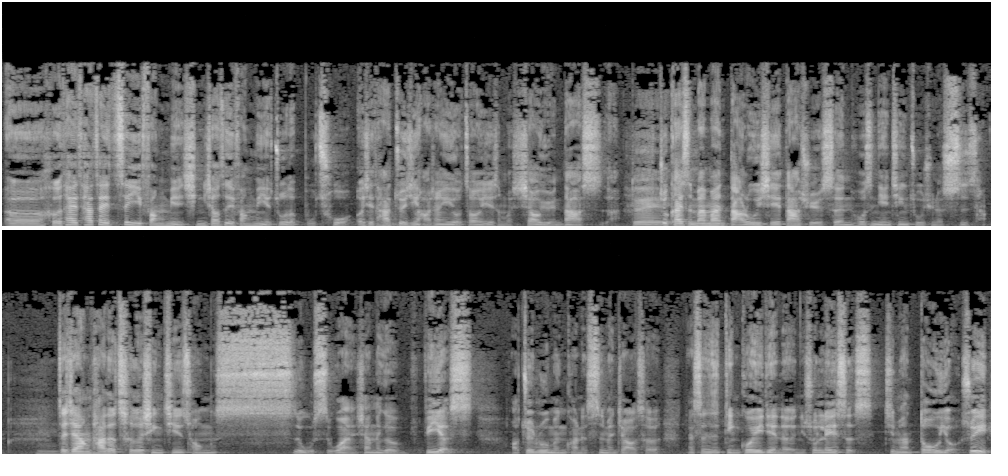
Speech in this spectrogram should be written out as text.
呃，和泰他在这一方面，行销这一方面也做得不错，而且他最近好像也有招一些什么校园大使啊，对，就开始慢慢打入一些大学生或是年轻族群的市场。嗯。再加上他的车型其实从四五十万，像那个 Vios 啊，最入门款的四门轿车，那甚至顶贵一点的，你说 Lexus 基本上都有，所以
